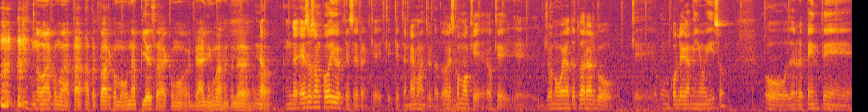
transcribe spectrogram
no va como a, ta- a tatuar como una pieza como de alguien más, ¿me entiendes? No, O- de- esos son códigos que, se, que, que- que tenemos entre tatuadores. Como que, ok, eh, yo no voy a tatuar algo que un colega mío hizo, o de repente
